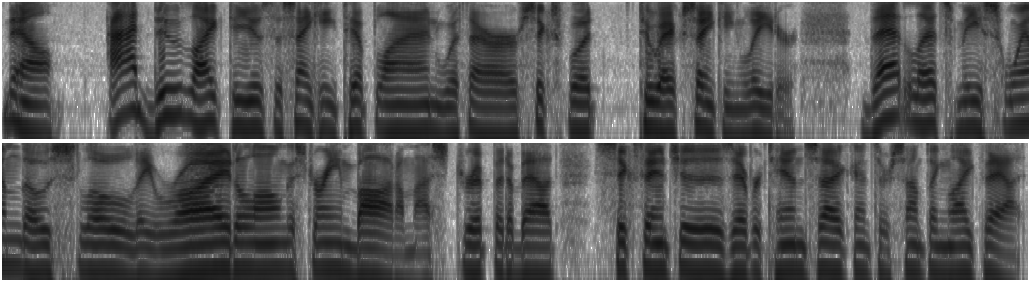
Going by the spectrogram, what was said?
Now, I do like to use the sinking tip line with our six foot 2x sinking leader. That lets me swim those slowly right along the stream bottom. I strip it about six inches every 10 seconds or something like that.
